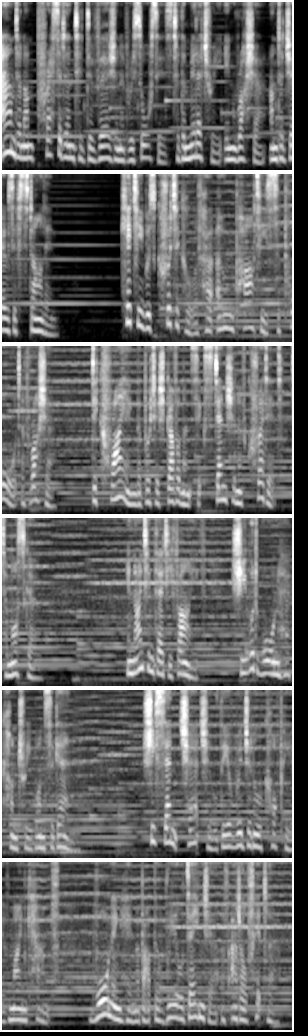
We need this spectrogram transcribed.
and an unprecedented diversion of resources to the military in Russia under Joseph Stalin. Kitty was critical of her own party's support of Russia, decrying the British government's extension of credit to Moscow. In 1935, she would warn her country once again. She sent Churchill the original copy of Mein Kampf, warning him about the real danger of Adolf Hitler.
